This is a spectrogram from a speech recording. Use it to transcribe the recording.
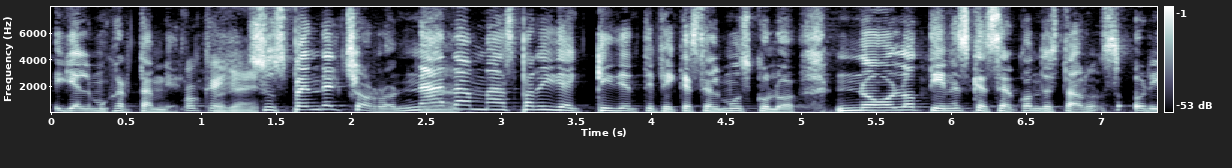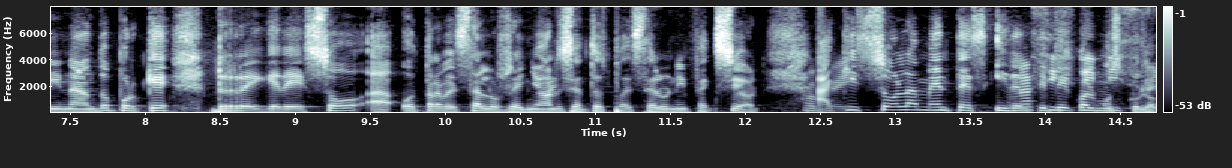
y a la mujer también. Suspende el chorro, nada más para que identifiques el músculo. No lo tienes que hacer cuando estás orinando porque regreso a, otra vez a los riñones, entonces puede ser una infección. Aquí solamente es identifico el músculo.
